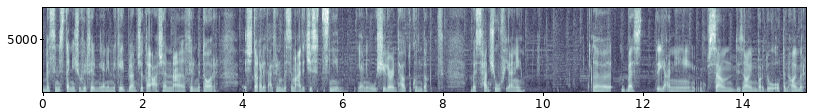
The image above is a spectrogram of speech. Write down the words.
بس مستني أشوف الفيلم. يعني إن كيت بلانشيت عشان فيلم تار اشتغلت على الفيلم بس ما عادتش ست سنين يعني و she learned how to conduct. بس هنشوف يعني. بس يعني sound design برضو اوبنهايمر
